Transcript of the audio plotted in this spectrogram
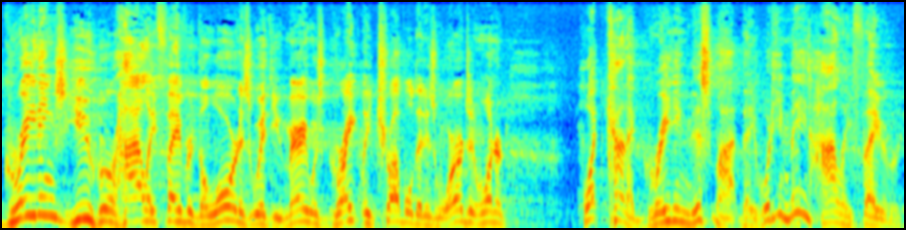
Greetings, you who are highly favored, the Lord is with you. Mary was greatly troubled at his words and wondered what kind of greeting this might be. What do you mean, highly favored?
